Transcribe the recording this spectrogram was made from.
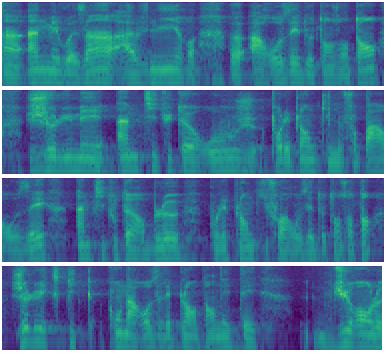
un, de mes voisins à venir euh, arroser de temps en temps. Je lui mets un petit tuteur rouge pour les plantes qu'il ne faut pas arroser, un petit tuteur bleu pour les plantes qu'il faut arroser de temps en temps. Je lui explique qu'on arrose les plantes en été durant le,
